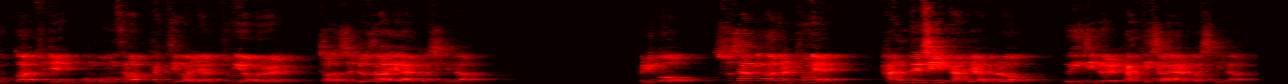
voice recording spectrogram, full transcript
국가 추진 공공사업 택지 관련 투기 여부를 전수조사해야 할 것입니다. 그리고 수사기관을 통해 반드시 단죄하도록 의지를 밝히셔야 할 것입니다.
